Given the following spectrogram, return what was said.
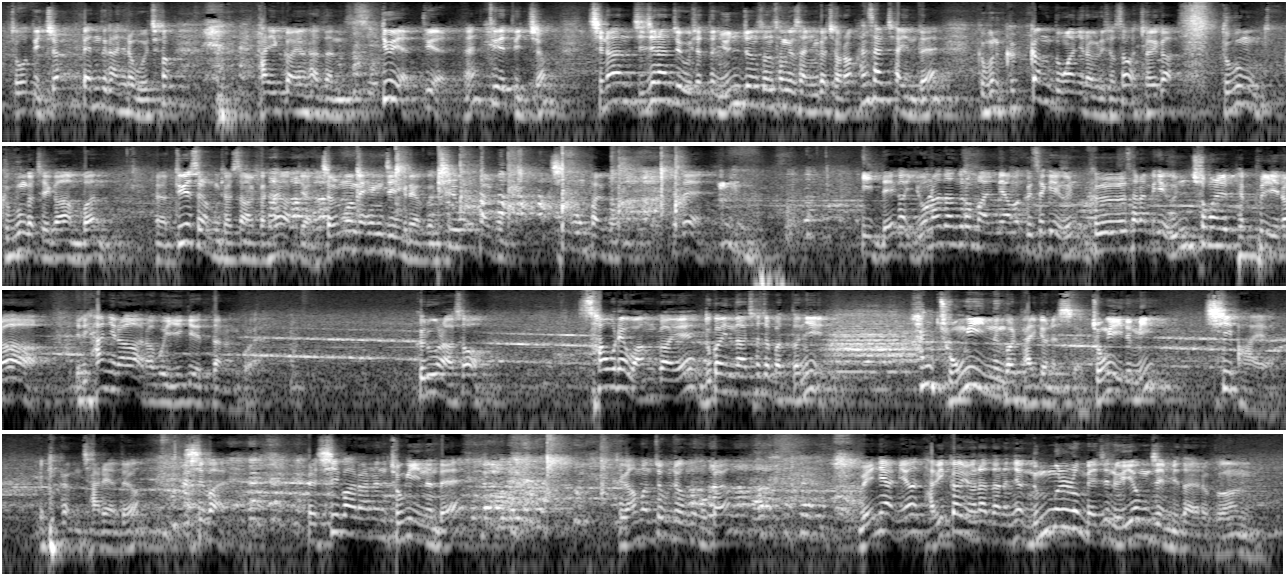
저것도 있죠? 밴드가 아니라 뭐죠? 다윗과 요나단 듀엣, 듀엣, 네? 듀엣도 있죠. 지난 지지난주에 오셨던 윤존선 선교사님과 저랑 한 살 차이인데 그분은 극강 동안이라 그러셔서 저희가 두 분 그분과 제가 한번 어, 듀엣을 한번 결성할까 생각할게요. 젊음의 행진 그래갖고 7080, 7080. 근데 이 내가 요나단으로 말미암아 그 세계 은, 그 사람에게 은총을 베풀리라 하니라라고 얘기했다는 거예요. 그러고 나서 사울의 왕가에 누가 있나 찾아봤더니 한 종이 있는 걸 발견했어요. 종의 이름이 시바예요. 발음 잘해야 돼요. 시바. 시바라는 종이 있는데 제가 한번 좀좀 볼까요? 왜냐하면 다윗과 요나단은요 눈물로 맺은 의형제입니다, 여러분.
